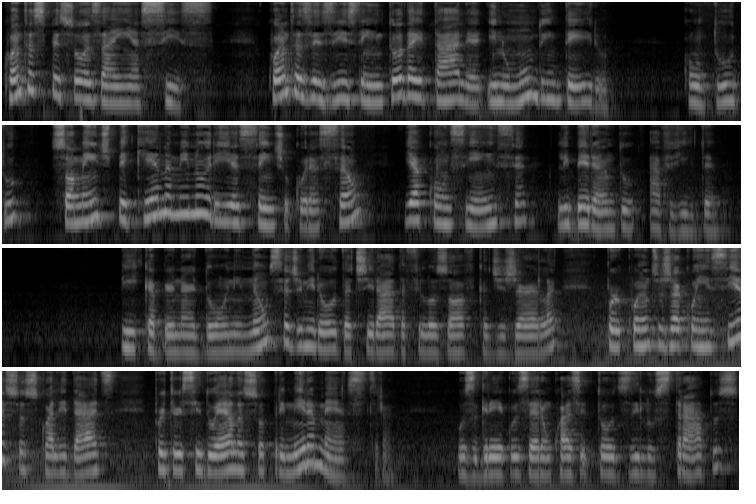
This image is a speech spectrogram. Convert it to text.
Quantas pessoas há em Assis? Quantas existem em toda a Itália e no mundo inteiro? Contudo, somente pequena minoria sente o coração e a consciência liberando a vida. Pica Bernardone não se admirou da tirada filosófica de Gerla, porquanto já conhecia suas qualidades por ter sido ela sua primeira mestra. Os gregos eram quase todos ilustrados,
